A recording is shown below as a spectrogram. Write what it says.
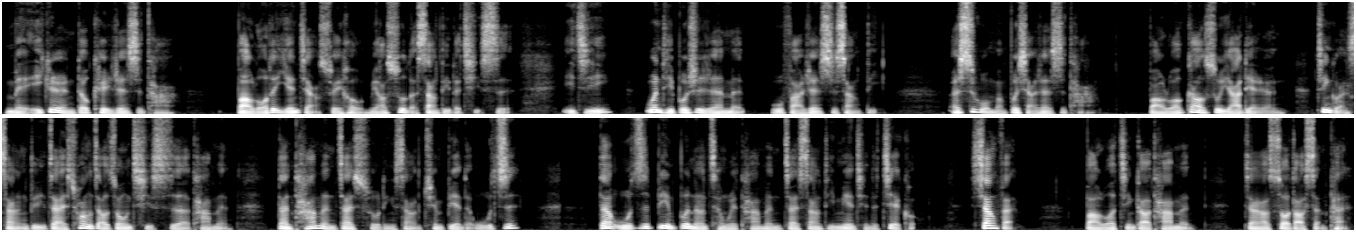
每一个人都可以认识他。保罗的演讲随后描述了上帝的启示，以及问题不是人们无法认识上帝。而是我们不想认识他。保罗告诉雅典人，尽管上帝在创造中启示了他们，但他们在属灵上却变得无知。但无知并不能成为他们在上帝面前的借口。相反，保罗警告他们将要受到审判。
